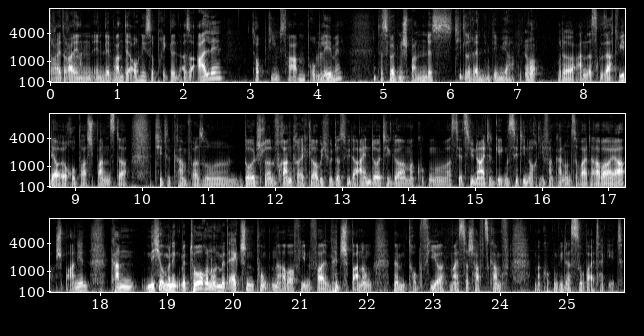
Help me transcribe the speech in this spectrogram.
3-3 in, in Levante auch nicht so prickelnd. Also alle Top-Teams haben Probleme. Das wird ein spannendes Titelrennen in dem Jahr. Ja, oder anders gesagt, wieder Europas spannendster Titelkampf. Also Deutschland, Frankreich, glaube ich, wird das wieder eindeutiger. Mal gucken, was jetzt United gegen City noch liefern kann und so weiter. Aber ja, Spanien kann nicht unbedingt mit Toren und mit Action punkten, aber auf jeden Fall mit Spannung, einem Top 4 Meisterschaftskampf. Mal gucken, wie das so weitergeht.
